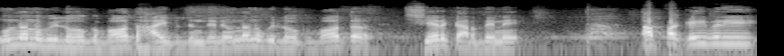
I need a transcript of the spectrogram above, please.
ਉਹਨਾਂ ਨੂੰ ਵੀ ਲੋਕ ਬਹੁਤ ਹਾਈਪ ਦਿੰਦੇ ਨੇ, ਉਹਨਾਂ ਨੂੰ ਵੀ ਲੋਕ ਬਹੁਤ ਸ਼ੇਅਰ ਕਰਦੇ ਨੇ। ਆਪਾਂ ਕਈ ਵਾਰੀ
